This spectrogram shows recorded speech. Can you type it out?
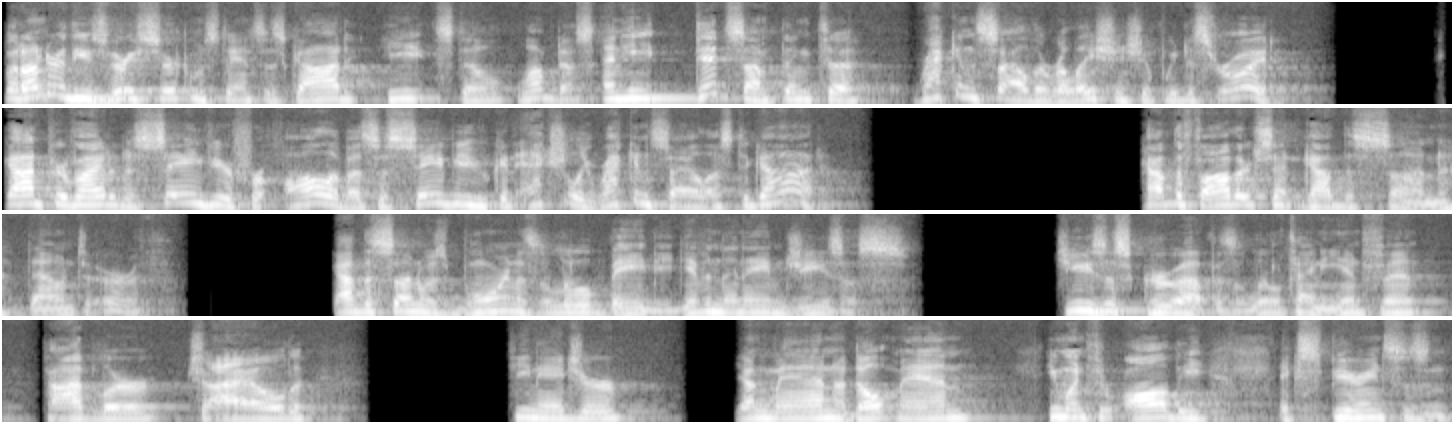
But under these very circumstances, God, He still loved us. And He did something to reconcile the relationship we destroyed. God provided a Savior for all of us, a Savior who can actually reconcile us to God. God the Father sent God the Son down to earth. God the Son was born as a little baby, given the name Jesus. Jesus grew up as a little tiny infant, toddler, child, teenager, young man, adult man. He went through all the experiences and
